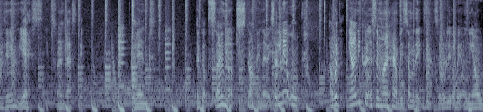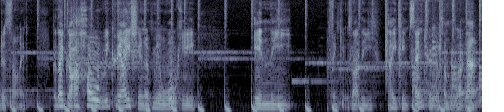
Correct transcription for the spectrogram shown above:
museum? Yes, it's fantastic. And they've got so much stuff in there. It's a little. I would. The only criticism I have is some of the exhibits are a little bit on the older side, but they've got a whole recreation of Milwaukee in the. I think it was like the 18th century or something like that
